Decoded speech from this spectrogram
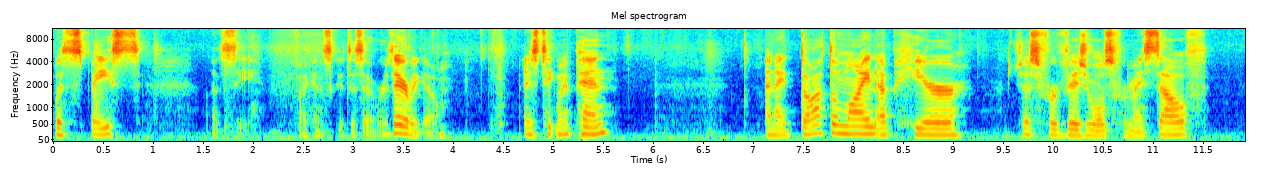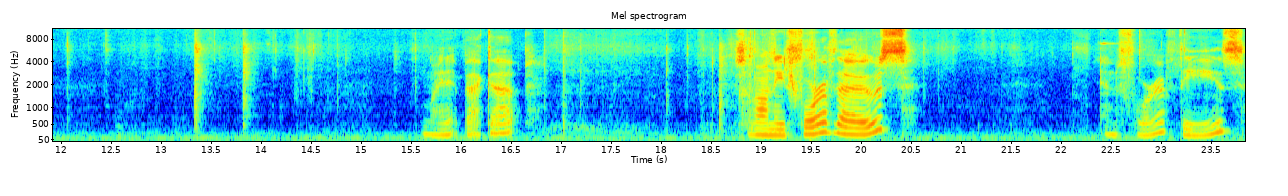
with space. Let's see if I can scoot this over. There we go. I just take my pen and I dot the line up here just for visuals for myself. Line it back up. So I'll need four of those and four of these.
